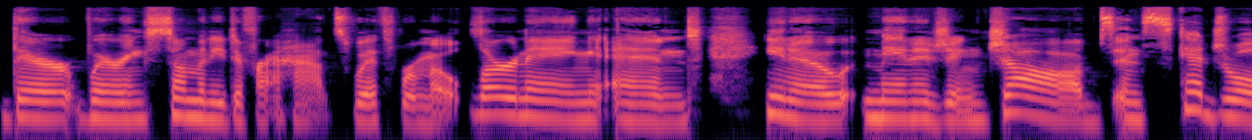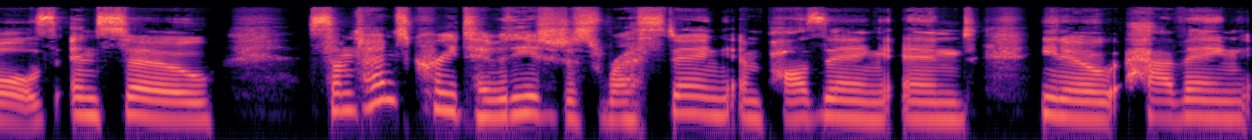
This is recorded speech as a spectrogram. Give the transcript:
they're wearing so many different hats with remote learning and, you know, managing jobs and schedules. And so sometimes creativity is just resting and pausing and, you know, having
